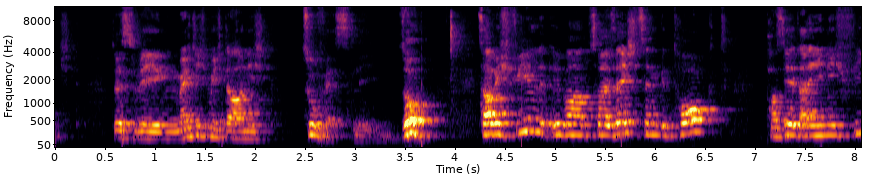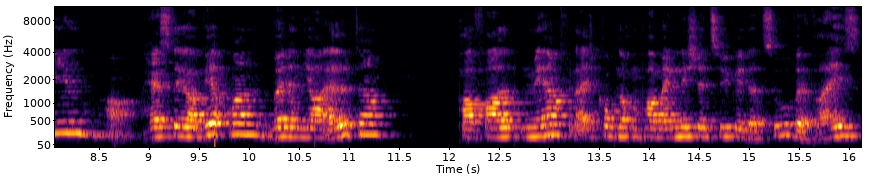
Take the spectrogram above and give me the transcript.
nicht. Deswegen möchte ich mich da nicht zu festlegen. So, jetzt habe ich viel über 2016 getalkt. Passiert eigentlich nicht viel. Ah, hässlicher wird man, wird ein Jahr älter. Paar Falten mehr, vielleicht kommen noch ein paar männliche Züge dazu, wer weiß.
